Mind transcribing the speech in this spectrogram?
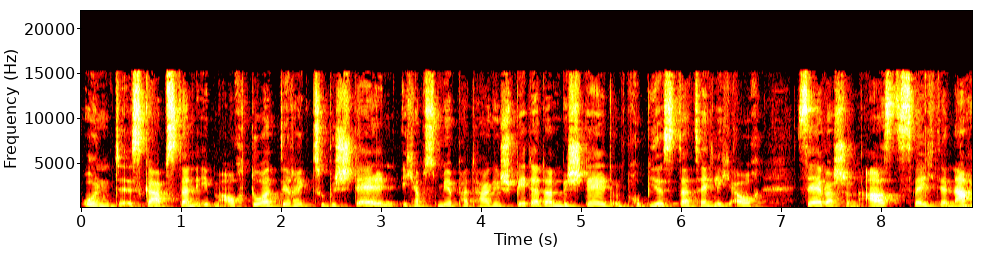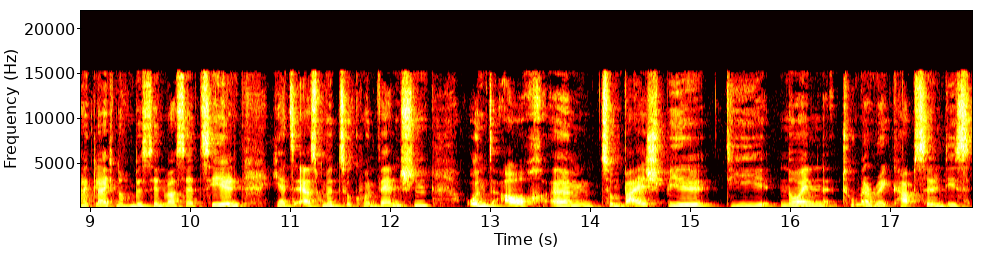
und es gab es dann eben auch dort direkt zu bestellen. Ich habe es mir ein paar Tage später dann bestellt und probiere es tatsächlich auch selber schon aus. Das werde ich dir nachher gleich noch ein bisschen was erzählen. Jetzt erstmal zur Convention und auch ähm, zum Beispiel die neuen Turmeric-Kapseln, die es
